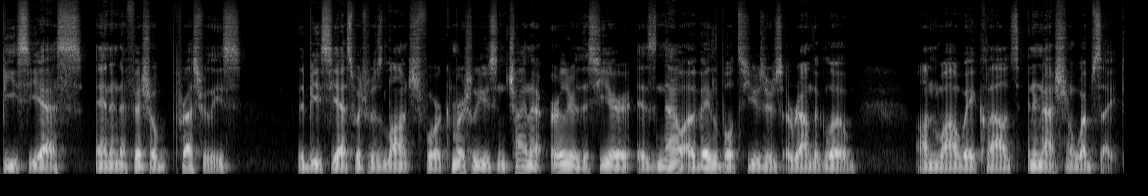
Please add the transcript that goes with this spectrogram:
BCS, in an official press release. The BCS, which was launched for commercial use in China earlier this year, is now available to users around the globe on Huawei Cloud's international website.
